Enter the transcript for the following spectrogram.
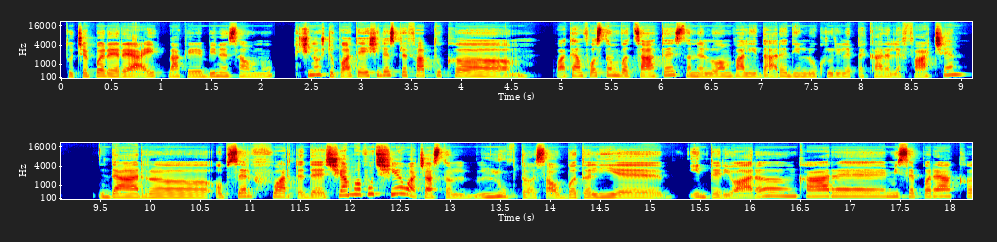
tu ce părere ai, dacă e bine sau nu? Și nu știu, poate e și despre faptul că poate am fost învățate să ne luăm validare din lucrurile pe care le facem, dar uh, observ foarte des și am avut și eu această luptă sau bătălie interioară în care mi se părea că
